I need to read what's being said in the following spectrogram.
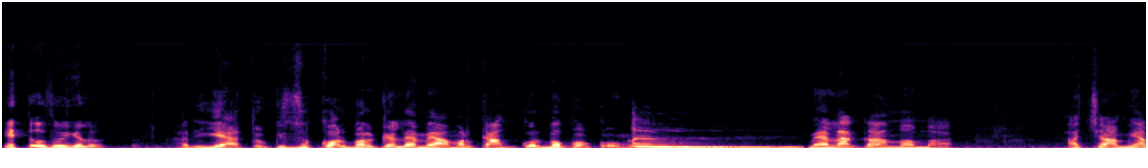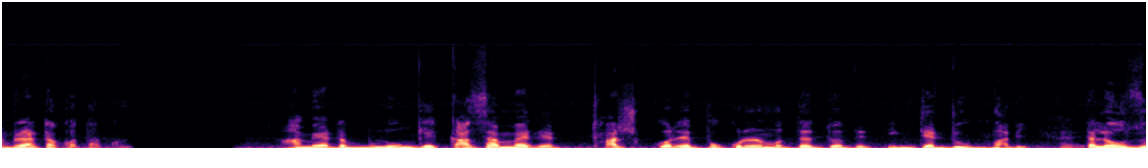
এই তো হয়ে গেল। আরে, এত কিছু করবার গেলে আমি আমার কাম করব কখন? মেলা কাম আমার। আচ্ছা আমি আপনার একটা কথা কই। আমি একটা লুঙ্গি কাঁচা ঠাস করে পুকুরের মধ্যে যদি তিনটে ডুব মারি তাহলে অজু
